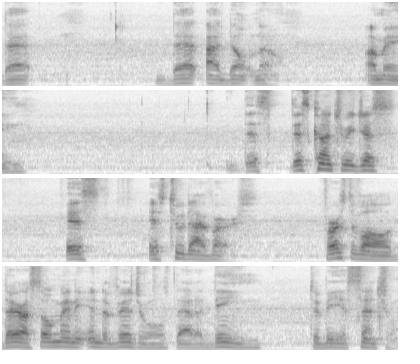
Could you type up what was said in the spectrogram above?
That that I don't know. I mean, this this country just is is too diverse. First of all, there are so many individuals that are deemed to be essential.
